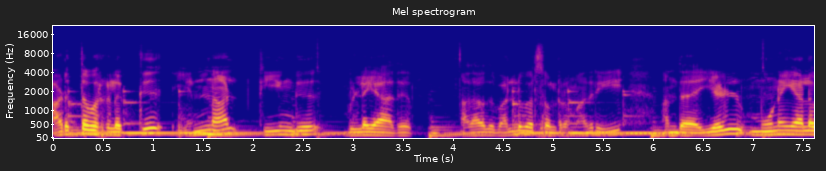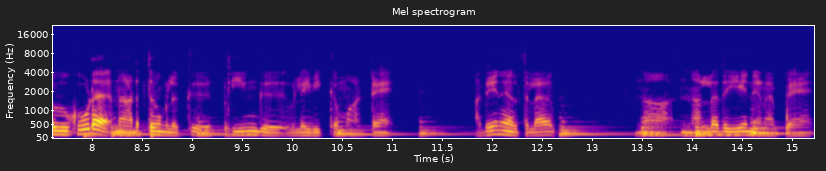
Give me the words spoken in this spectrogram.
அடுத்தவர்களுக்கு என்னால் தீங்கு விளையாது. அதாவது வள்ளுவர் சொல்கிற மாதிரி அந்த எள் முனையளவு கூட நான் அடுத்தவங்களுக்கு தீங்கு விளைவிக்க மாட்டேன். அதே நேரத்தில் நான் நல்லதையே நினைப்பேன்.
